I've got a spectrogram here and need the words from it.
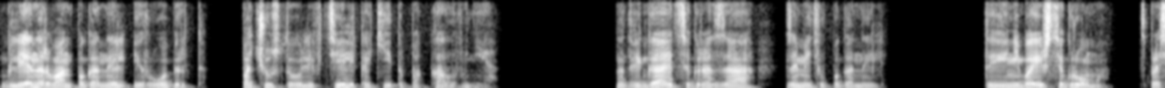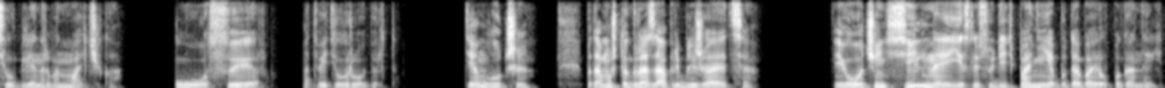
Гленнерван, Паганель и Роберт почувствовали в теле какие-то покалывания. «Надвигается гроза», — заметил Паганель. «Ты не боишься грома?» — спросил Гленнерван мальчика. «О, сэр», — ответил Роберт. «Тем лучше, потому что гроза приближается. «И очень сильная, если судить по небу», — добавил Паганель.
